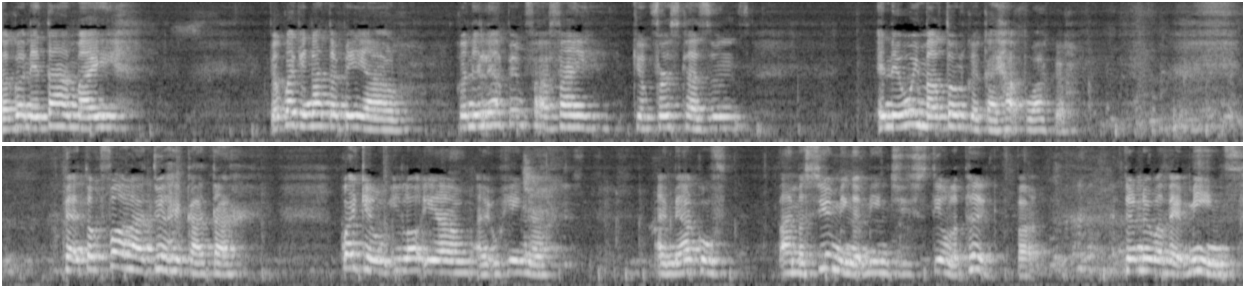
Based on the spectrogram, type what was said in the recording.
Kokone tamai. Kokwa ke ngato pe yao. Kone le ape mfafai ke first cousins. Ene ui maltonu ke kai hapuaka. Pe tok fola tu he kata. Kwa ke u ilo iau ai uhinga. Ai I'm assuming it means you steal a pig, but don't know what that means.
